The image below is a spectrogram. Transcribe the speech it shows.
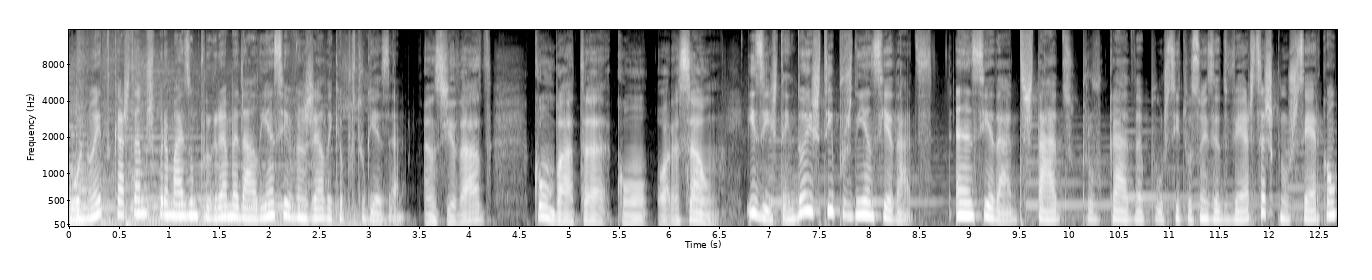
Boa noite, cá estamos para mais um programa da Aliança Evangélica Portuguesa. Ansiedade, combata com oração. Existem dois tipos de ansiedade. A ansiedade de estado, provocada por situações adversas que nos cercam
